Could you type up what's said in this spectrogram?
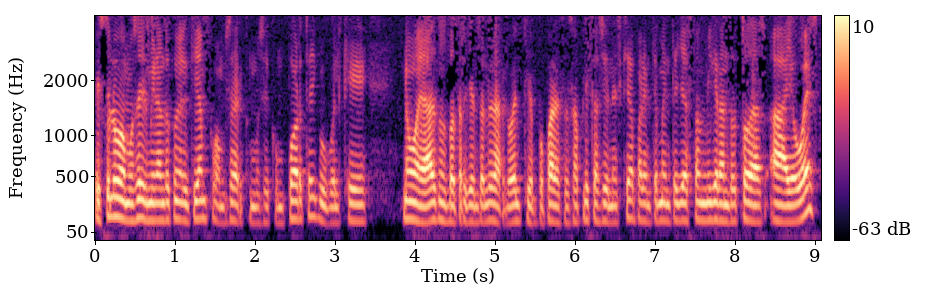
Esto lo vamos a ir mirando con el tiempo, vamos a ver cómo se comporta y Google qué novedades nos va trayendo a lo largo del tiempo para estas aplicaciones que aparentemente ya están migrando todas a iOS.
